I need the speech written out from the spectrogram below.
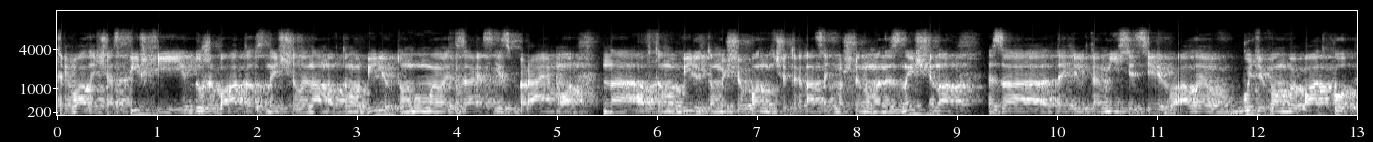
тривалий час пішки. І дуже багато знищили нам автомобілів. Тому ми ось зараз і збираємо на автомобіль, тому що понад 14 машин у мене знищено за декілька місяців. Але в будь-якому випадку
